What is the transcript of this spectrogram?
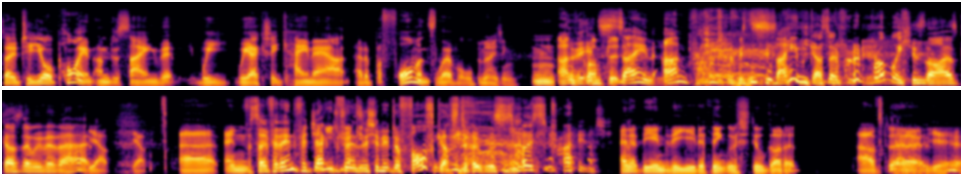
So to your point, I'm just saying that we we actually came out at a performance level. amazing. Mm, unprompted. Insane, unprompted, insane gusto. Probably is the highest gusto we've ever had. Yeah, yeah. Uh, and So for then for Jack to think it- transition into false gusto was so strange. and at the end of the year, to think we've still got it after, No, uh, no. yeah.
